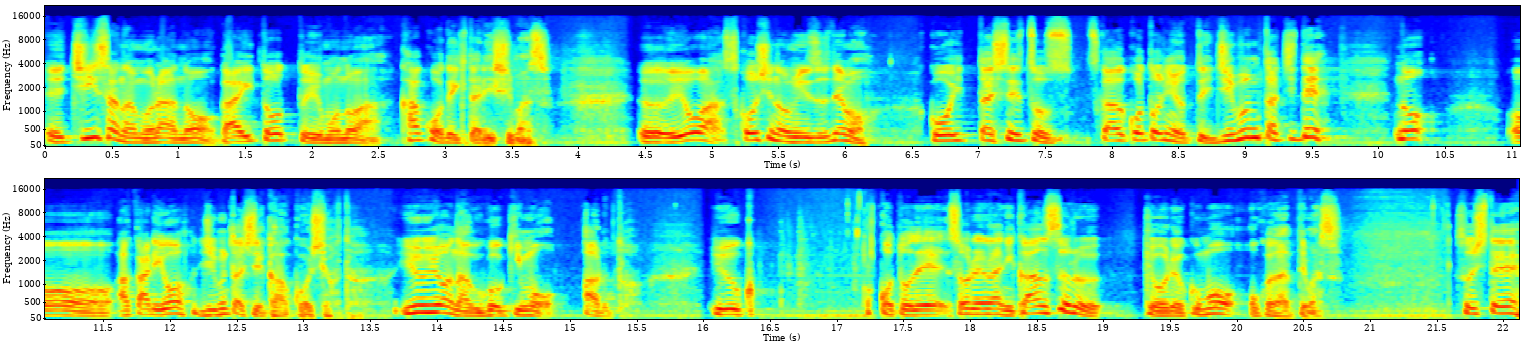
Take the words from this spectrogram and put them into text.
小さな村の街灯というものは確保できたりします。要は少しの水でもこういった施設を使うことによって自分たちでの明かりを自分たちで確保しようというような動きもあるということでそれらに関する協力も行っています。そして、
